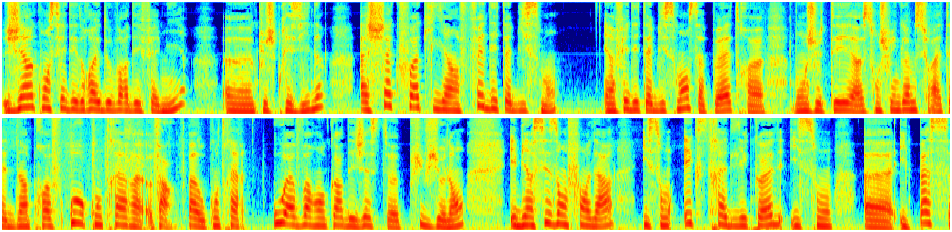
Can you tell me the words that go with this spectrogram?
J'ai un conseil des droits et devoirs des familles euh, que je préside. À chaque fois qu'il y a un fait d'établissement, Et un fait d'établissement, ça peut être bon jeter son chewing-gum sur la tête d'un prof ou au contraire, enfin pas au contraire, ou avoir encore des gestes plus violents, eh bien ces enfants-là, ils sont extraits de l'école, ils sont, euh, ils passent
